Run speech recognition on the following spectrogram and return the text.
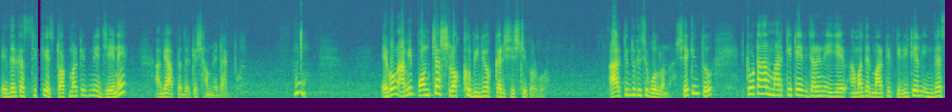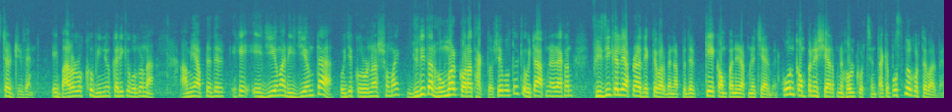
এদের কাছ থেকে স্টক মার্কেট নিয়ে জেনে আমি আপনাদেরকে সামনে ডাকবো। হুম। এবং আমি পঞ্চাশ লক্ষ বিনিয়োগকারী সৃষ্টি করব। আর কিন্তু কিছু বলল না। সে কিন্তু টোটাল মার্কেটের, ধরেন এই যে আমাদের মার্কেট কি রিটেল ইনভেস্টার ড্রিভেন এই বারো লক্ষ বিনিয়োগকারীকে বলল না আমি আপনাদের একে এজিএম আর ইজিএমটা ওই যে করোনার সময় যদি তার হোমওয়ার্ক করা থাকতো। সে বলতো কি ওইটা আপনারা এখন ফিজিক্যালি আপনারা দেখতে পারবেন আপনাদের কে কোম্পানির আপনার চেয়ারম্যান কোন কোম্পানির শেয়ার আপনি হোল্ড করছেন তাকে প্রশ্ন করতে পারবেন।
